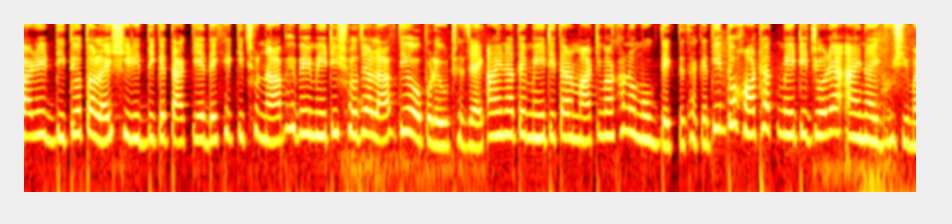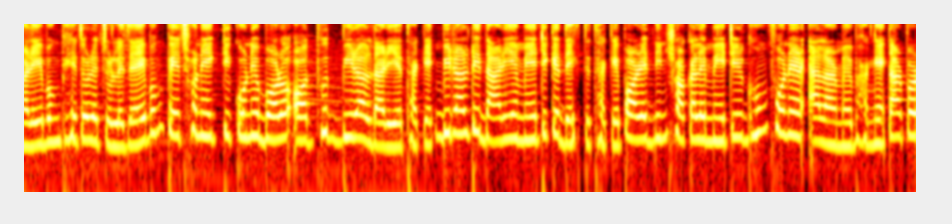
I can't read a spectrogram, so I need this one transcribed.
বাড়ির দ্বিতীয় তলায় সিঁড়ির দিকে তাকিয়ে দেখে কিছু না ভেবেই মেয়েটি সোজা লাফ দিয়ে ওপরে উঠে যায়। আয়নাতে মেয়েটি তার মাটি মাখানো মুখ দেখতে থাকে, কিন্তু হঠাৎ মেয়েটি জোরে আয়নায় ঘুষি মারে এবং ভেতরে চলে যায় এবং পেছনে একটি কোণে বড় অদ্ভুত বিড়াল দাঁড়িয়ে থাকে। বিড়ালটি দাঁড়িয়ে মেয়েটিকে দেখতে থাকে। পরের দিন সকালে মেয়েটির ঘুম ফোনের অ্যালার্মে ভাঙে। তারপর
